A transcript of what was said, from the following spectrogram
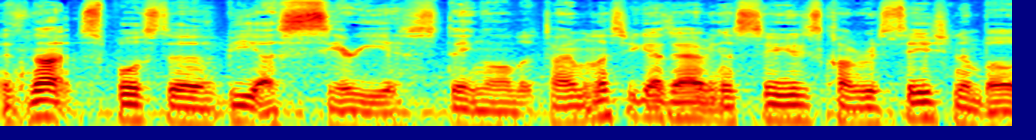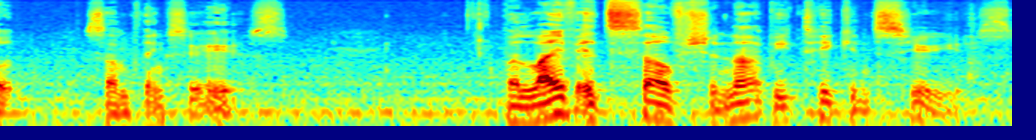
It's not supposed to be a serious thing all the time, unless you guys are having a serious conversation about something serious. But life itself should not be taken serious.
